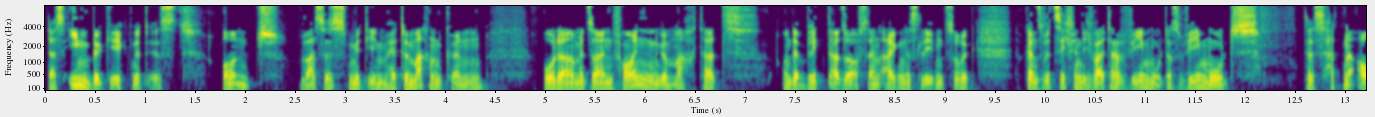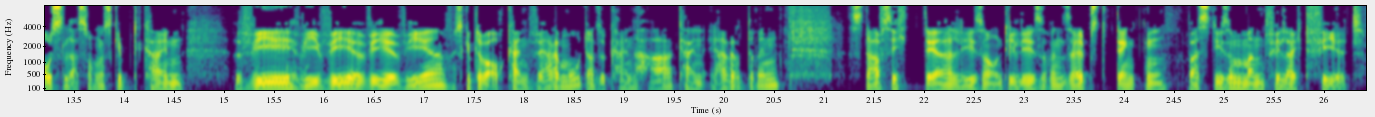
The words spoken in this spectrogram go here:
das ihm begegnet ist und was es mit ihm hätte machen können oder mit seinen Freunden gemacht hat. Und er blickt also auf sein eigenes Leben zurück. Ganz witzig finde ich Walter Wehmut. Das Wehmut, das hat eine Auslassung. Es gibt kein Weh wie Wehe, Wehe, Wehe. Es gibt aber auch kein Wermut, also kein H, kein R drin. Es darf sich der Leser und die Leserin selbst denken, was diesem Mann vielleicht fehlt.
